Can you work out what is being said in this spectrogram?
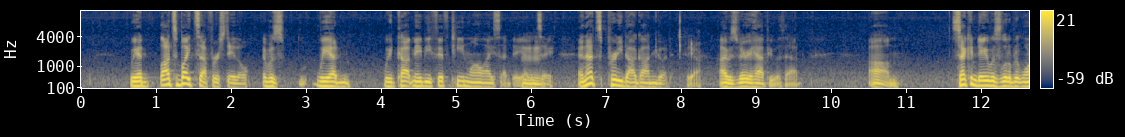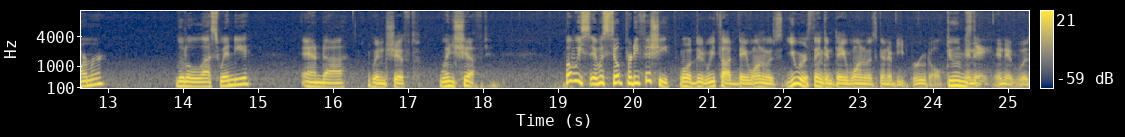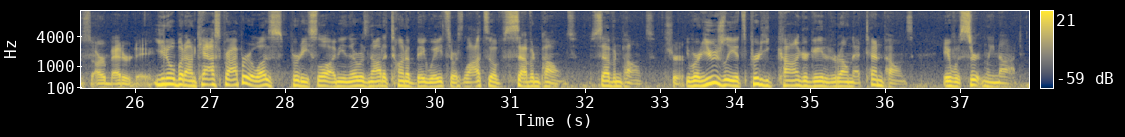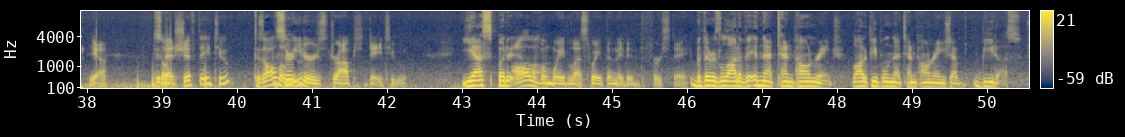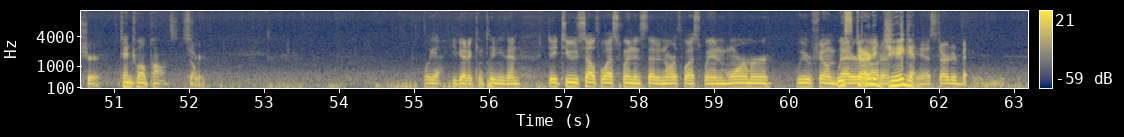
We had lots of bites that first day though. It was we had we'd caught maybe 15 walleyes that day, I would say. And that's pretty doggone good. Yeah, I was very happy with that. Um, second day was a little bit warmer, little less windy, and uh, wind shift. wind shift. But we it was still pretty fishy. Well, dude, we thought day one was. You were thinking day one was going to be brutal, Doomsday. and it, and it was our better day. You know, but on Cass proper, it was pretty slow. I mean, there was not a ton of big weights. There was lots of seven pounds, seven pounds. Sure. Where usually it's pretty congregated around that ten pounds. It was certainly not. Yeah. Did So- that shift day two? Because all the Certain- leaders dropped day two. Yes, but it, All of them weighed less weight than they did the first day. but there was a lot of in that ten pound range. A lot of people in that ten pound range that beat us. Sure. 10, 12 pounds. So Sure. Well, yeah, you got to continue then. Day two, southwest wind instead of northwest wind, warmer. We were feeling We better. We started our- jigging. Yeah, started. Be-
